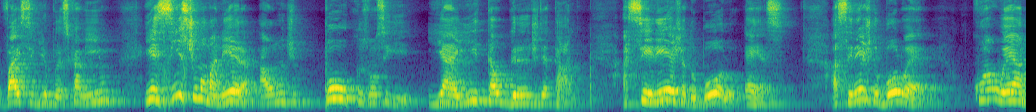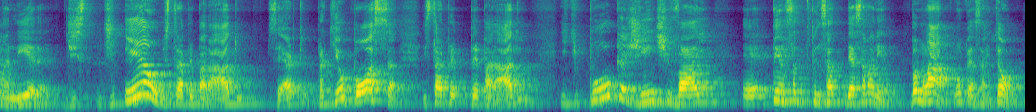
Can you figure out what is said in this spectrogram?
vai seguir por esse caminho, e existe uma maneira aonde poucos vão seguir. E aí está o grande detalhe. A cereja do bolo é essa. A cereja do bolo é qual é a maneira de, de eu estar preparado, certo? Para que eu possa estar pre preparado e que pouca gente vai é, pensar, pensar dessa maneira. Vamos lá? Vamos pensar então?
